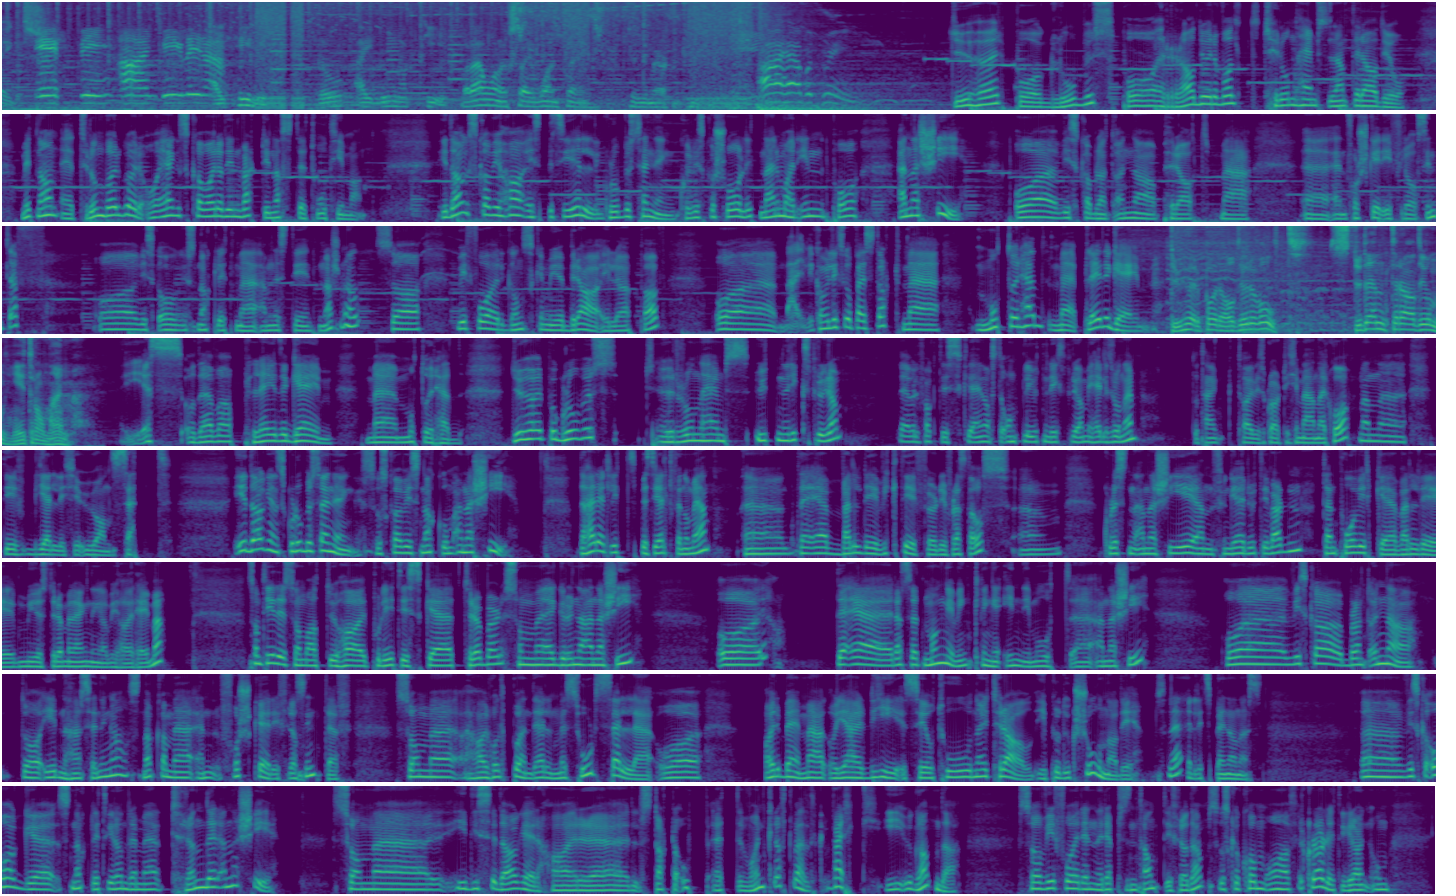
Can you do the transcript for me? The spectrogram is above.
Vegas. It's being unbelievable. I feel it, though I do not feel it. But I want to say one thing to the American people. I have a dream. Du hører på Globus på Radio Revolt, Trondheim studentradio. Mitt navn er Trond Borgård, og jeg skal være din vert de neste to timene. I dag skal vi ha ei spesiell Globus-sending hvor vi skal se litt nærmere inn på energi. Og vi skal annet prate med eh, en forsker fra Sintef. Og vi skal òg snakke litt med Amnesty International, så vi får ganske mye bra i løpet av. Og eh, nei, vi kan vel liksom bare starte med Motorhead med Play the Game. Du hører på Radio Revolt, studentradioen i Trondheim. Yes, og det var Play the Game med Motorhead. Du hører på Globus, Trondheims utenriksprogram. Det er vel faktisk det eneste ordentlige utenriksprogrammet i hele Trondheim. Da tar vi så klart ikke med NRK, men eh, de gjelder ikke uansett. I dagens Globus-sending så skal vi snakke om energi. Dette er et litt spesielt fenomen. Eh, Det er veldig viktig for de fleste av oss. eh, Hvordan energien fungerer ute i verden. Den påvirker veldig mye strømregninger vi har hjemme. Samtidig som at du har politiske trøbbel som er grunna energi. Og ja, det er rett og slett mange vinklinger inn imot eh, energi. Og vi skal blant annet da i denne sendinga snakke med en forsker fra Sintef som eh, har holdt på en del med solceller og arbeider med å gjøre de CO2-nøytrale i produksjonen av de. Så det er litt spennende. Eh, vi skal òg snakke litt med Trønderenergi som eh, i disse dager har starta opp et vannkraftverk i Uganda. Så vi får en representant ifra dem som skal komme og forklare litt om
